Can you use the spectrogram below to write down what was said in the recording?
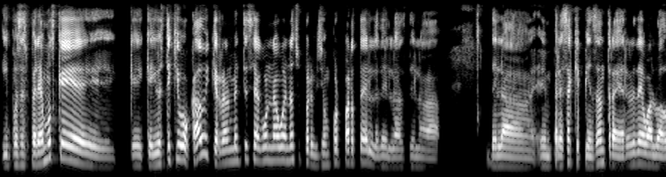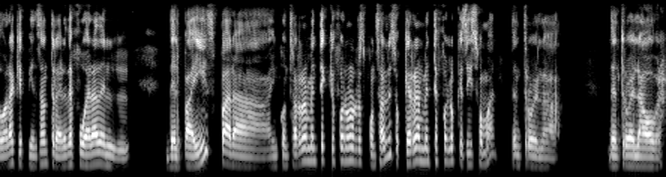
y pues esperemos que, que, que, yo esté equivocado y que realmente se haga una buena supervisión por parte de, de, las, de, la, de la empresa que piensan traer de evaluadora, que piensan traer de fuera del, del país para encontrar realmente qué fueron los responsables o qué realmente fue lo que se hizo mal dentro de la, dentro de la obra.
